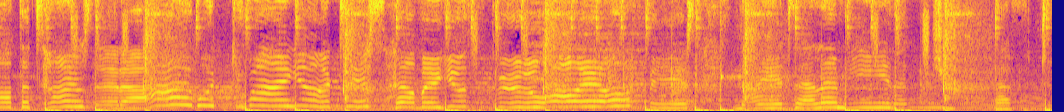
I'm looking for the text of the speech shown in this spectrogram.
about the times that I would dry your tears Helping you through all your fears. Now you're telling me that you have to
